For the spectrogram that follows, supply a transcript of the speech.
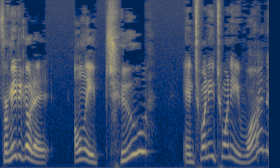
for me to go to only two in 2021,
